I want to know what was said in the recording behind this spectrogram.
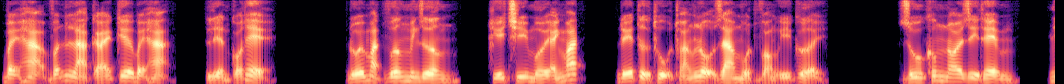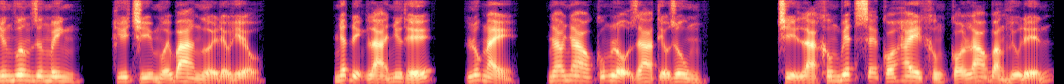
bệ hạ vẫn là cái kia bệ hạ, liền có thể. Đối mặt vương minh dương, khí chi mới ánh mắt, đế tử thụ thoáng lộ ra một vòng ý cười. Dù không nói gì thêm, nhưng vương dương minh, khí chi mới ba người đều hiểu. Nhất định là như thế, lúc này, nhao nhao cũng lộ ra tiểu dung. Chỉ là không biết sẽ có hay không có lao bằng hưu đến.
